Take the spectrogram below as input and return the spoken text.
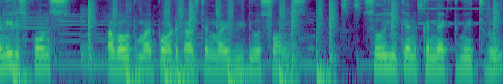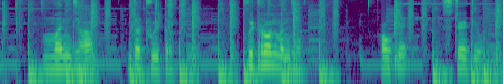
any response about my podcast and my video songs, so you can connect me through Manjha, the Twitter. Twitter on Manjha. Okay, stay tuned.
